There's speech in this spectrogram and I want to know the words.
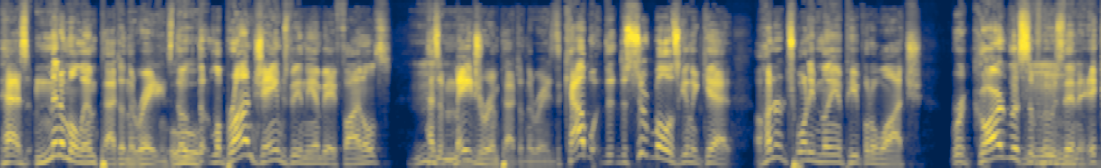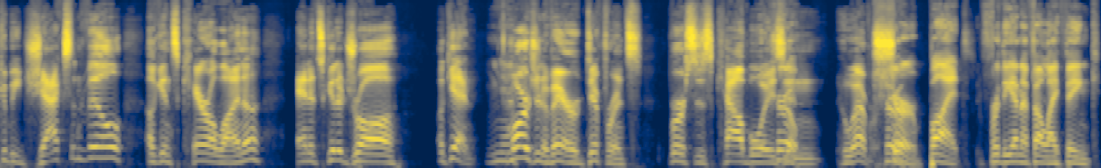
has minimal impact on the ratings. The, the LeBron James being in the NBA Finals has a mm. major impact on the ratings. The Cowboy, the, the Super Bowl is going to get 120 million people to watch, regardless of who's in it. It mm. could be Jacksonville against Carolina, and it's going to draw again Yeah. margin of error difference versus Cowboys True. and whoever. Sure. but for the NFL, I think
